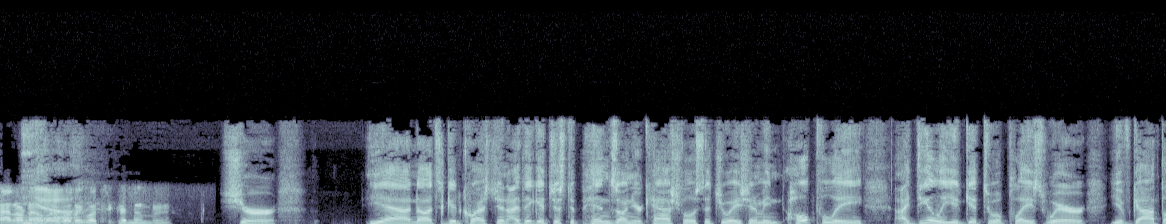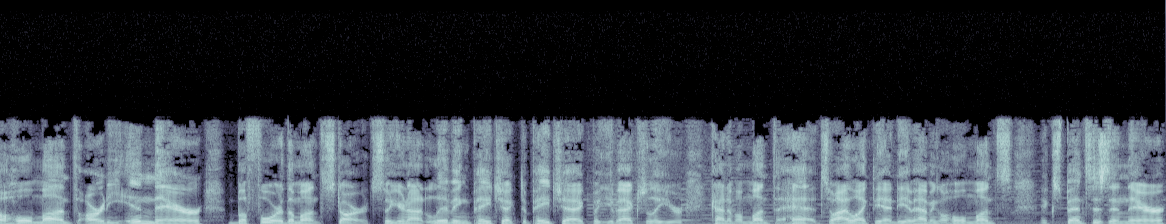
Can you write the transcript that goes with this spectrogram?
I don't know yeah. what, what's a good number. Sure. Yeah, no, it's a good question. I think it just depends on your cash flow situation. I mean, hopefully, ideally, you'd get to a place where you've got the whole month already in there before the month starts. So you're not living paycheck to paycheck, but you've actually, you're kind of a month ahead. So I like the idea of having a whole month's expenses in there.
